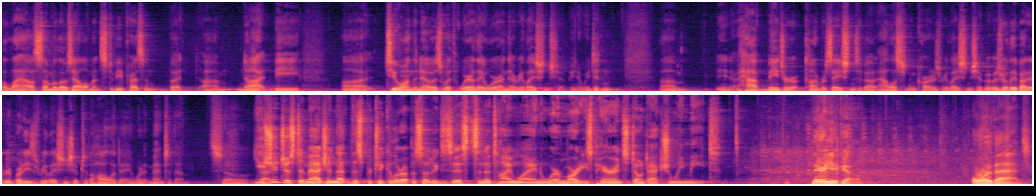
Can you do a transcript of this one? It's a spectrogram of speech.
allow some of those elements to be present, but um, not be uh, too on the nose with where they were in their relationship. You know, we didn't um, you know, have major conversations about Allison and Carter's relationship. It was really about everybody's relationship to the holiday and what it meant to them. So you that, should just imagine that this particular episode exists in a timeline where Marty's parents don't actually meet. There you go. Or that.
